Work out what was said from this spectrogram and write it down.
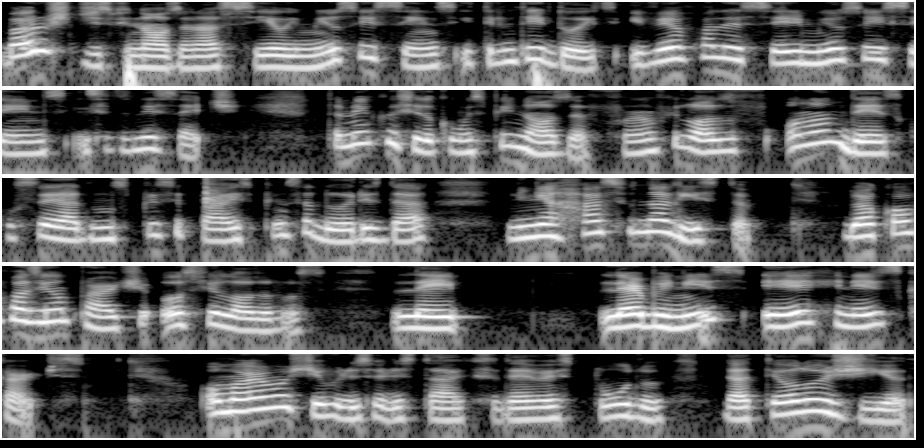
Baruch de Spinoza nasceu em 1632 e veio a falecer em 1677. Também conhecido como Spinoza, foi um filósofo holandês considerado um dos principais pensadores da linha racionalista, do qual faziam parte os filósofos Leibniz e René Descartes. O maior motivo de seu destaque se deve ao estudo da teologia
